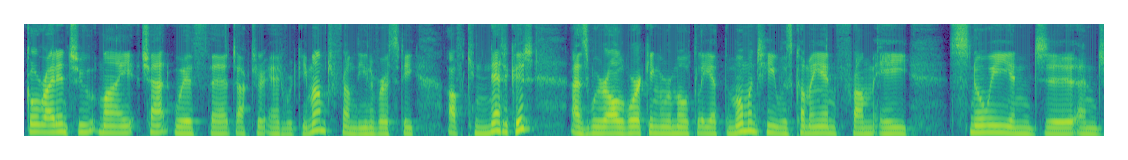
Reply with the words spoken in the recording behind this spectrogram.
go right into my chat with uh, Dr. Edward Guimont from the University of Connecticut. As we're all working remotely at the moment, he was coming in from a snowy and uh, and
